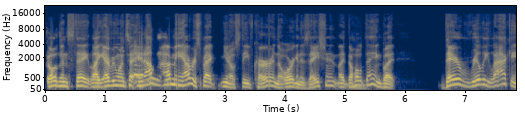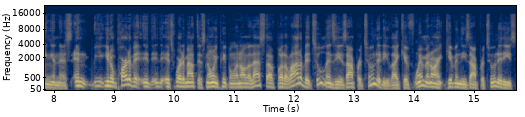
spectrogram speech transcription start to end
Golden State. Like everyone said, and I I mean I respect you know Steve Kerr and the organization, like the whole mm-hmm. thing, but they're really lacking in this. And you know, part of it, it, it, it's word of mouth, it's knowing people and all of that stuff. But a lot of it too, Lindsey, is opportunity. Like if women aren't given these opportunities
